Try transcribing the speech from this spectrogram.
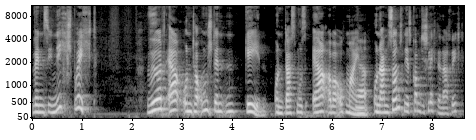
wenn sie nicht spricht, wird er unter Umständen gehen. Und das muss er aber auch meinen. Ja. Und ansonsten, jetzt kommt die schlechte Nachricht,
